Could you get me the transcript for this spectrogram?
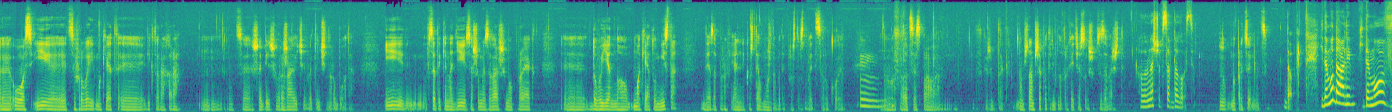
Е, Ось і е, цифровий макет е, Віктора Хара. Це ще більш вражаюча витончена робота. І все-таки надіюся, що ми завершимо проєкт довоєнного макету міста, де за парафіальний костел можна буде просто зловитися рукою. Ну, от, але це справа, скажімо так, нам, нам ще потрібно трохи часу, щоб це завершити. Головне, щоб все вдалося. Ну, ми працюємо над цим. Добре. Йдемо далі. Йдемо в,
